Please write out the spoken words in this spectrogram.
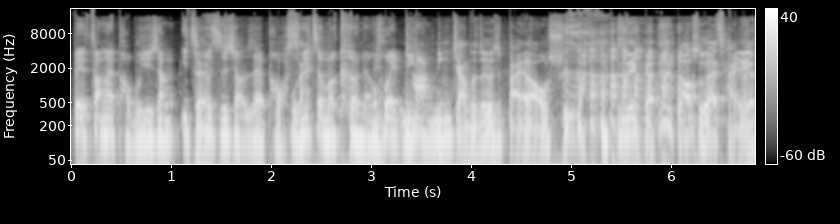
被放在跑步机上一直二十四小时在跑步，你怎么可能会胖？您讲的这个是白老鼠吧？那个老鼠在踩那个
